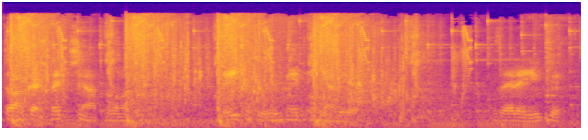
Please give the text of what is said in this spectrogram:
Talán Crash egy csinált volna. De így hogy miért egyenlő az erejükből.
